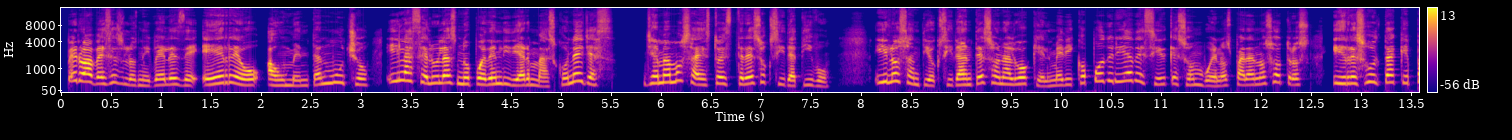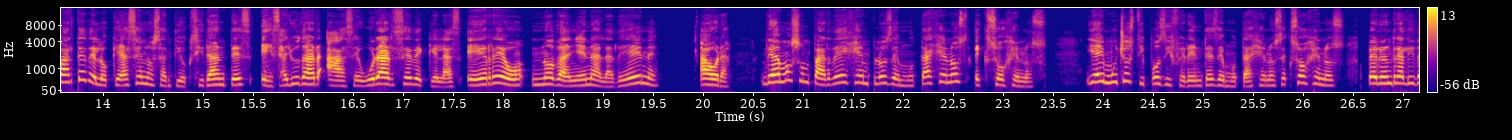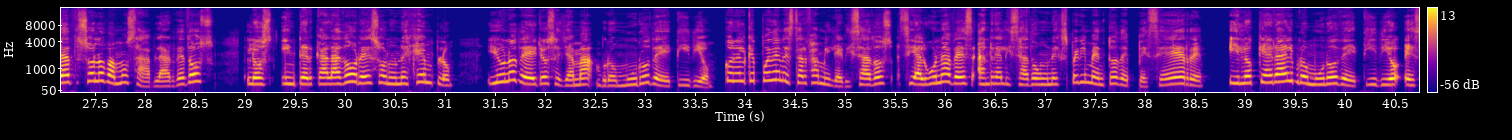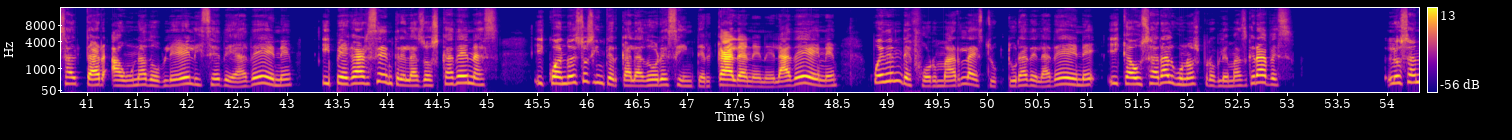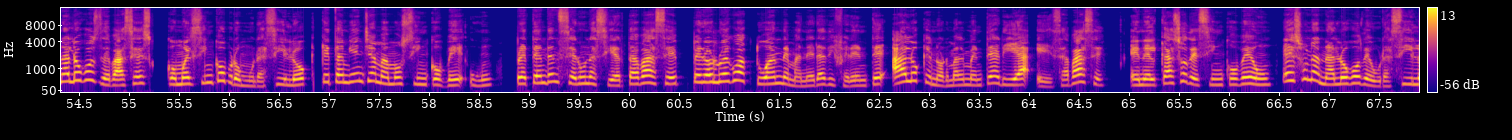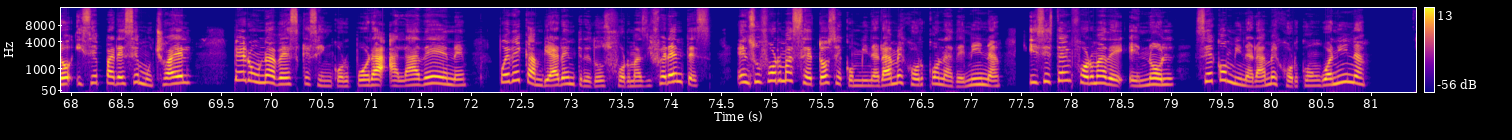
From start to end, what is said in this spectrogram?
pero a veces los niveles de ERO aumentan mucho y las células no pueden lidiar más con ellas. Llamamos a esto estrés oxidativo, y los antioxidantes son algo que el médico podría decir que son buenos para nosotros, y resulta que parte de lo que hacen los antioxidantes es ayudar a asegurarse de que las ERO no dañen al ADN. Ahora, veamos un par de ejemplos de mutágenos exógenos y hay muchos tipos diferentes de mutágenos exógenos, pero en realidad solo vamos a hablar de dos. Los intercaladores son un ejemplo, y uno de ellos se llama bromuro de etidio, con el que pueden estar familiarizados si alguna vez han realizado un experimento de PCR. Y lo que hará el bromuro de etidio es saltar a una doble hélice de ADN y pegarse entre las dos cadenas. Y cuando estos intercaladores se intercalan en el ADN, pueden deformar la estructura del ADN y causar algunos problemas graves. Los análogos de bases, como el 5-bromuracilo, que también llamamos 5-BU, pretenden ser una cierta base, pero luego actúan de manera diferente a lo que normalmente haría esa base. En el caso de 5-BU, es un análogo de uracilo y se parece mucho a él, pero una vez que se incorpora al ADN, puede cambiar entre dos formas diferentes. En su forma ceto se combinará mejor con adenina, y si está en forma de enol, se combinará mejor con guanina.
